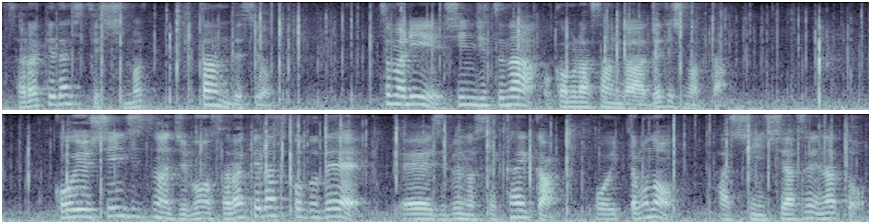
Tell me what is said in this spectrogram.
さらけ出してしまったんですよ。つまり真実な岡村さんが出てしまった。こういう真実な自分をさらけ出すことで、えー、自分の世界観こういったものを発信しやすいなと、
